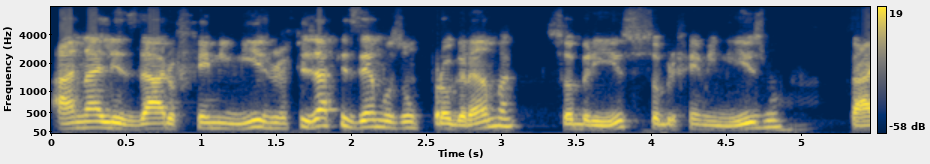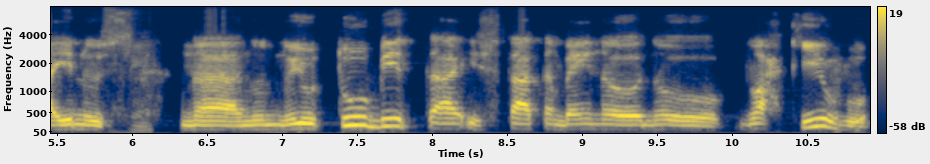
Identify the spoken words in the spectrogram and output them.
analisar o feminismo, já fizemos um programa sobre isso, sobre feminismo, está aí nos, na, no, no, YouTube, tá, está também no, no, no, arquivo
